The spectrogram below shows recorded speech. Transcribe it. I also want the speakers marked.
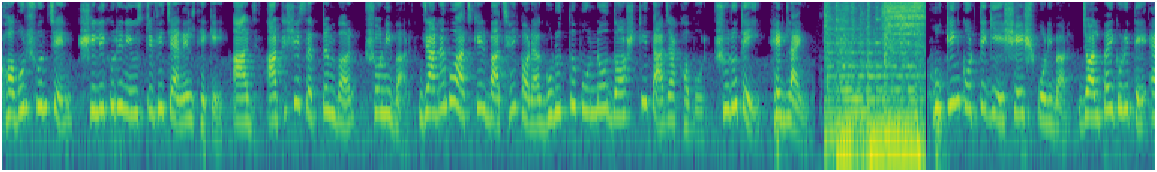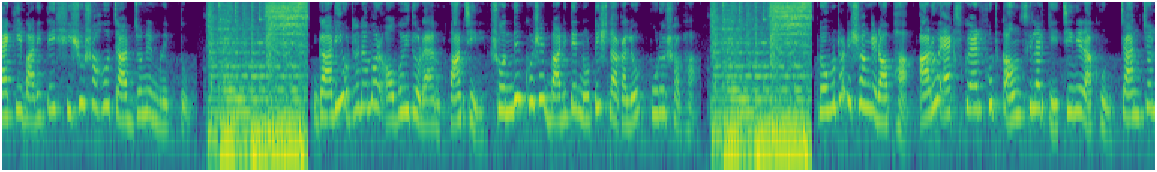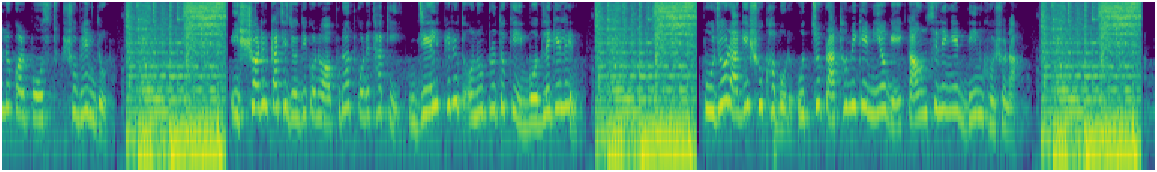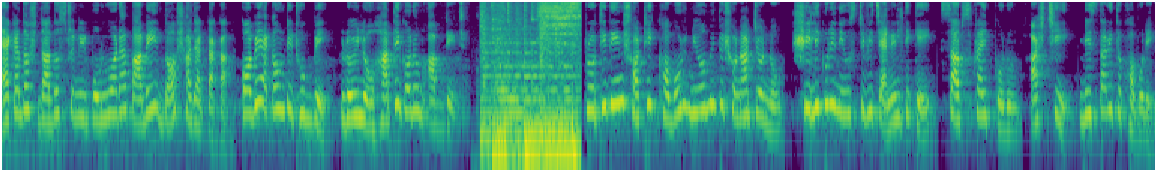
Speaker 1: খবর শুনছেন Siliguri news TV channel থেকে। আজ আঠাশে সেপ্টেম্বর, শনিবার। জানাব আজকের বাছাই করা গুরুত্বপূর্ণ দশটি তাজা খবর। শুরুতেই হেডলাইন। হুকিং করতে গিয়ে শেষ পরিবার। জলপাইগুড়িতে একই বাড়িতে শিশুসহ চারজনের মৃত্যু। গাড়ি ওঠানামার অবৈধ র্যাম্প, পাঁচিল। সন্দীপ ঘোষের বাড়িতে নোটিশ লাগালো পুরসভা। প্রমোটারের সঙ্গে রফা, আরও এক স্কোয়ার ফুট কাউন্সিলরকে চিনে রাখুন, চাঞ্চল্যকর পোস্ট শুভেন্দুর। ঈশ্বরের কাছে যদি কোনো অপরাধ করে থাকি, জেল ফেরত অনুব্রত কি বদলে গেলেন? পুজোর আগে সুখবর, উচ্চ প্রাথমিকে নিয়োগে কাউন্সিলিংয়ের দিন ঘোষণা। একাদশ দ্বাদশ শ্রেণির পড়ুয়ারা পাবে দশ হাজার টাকা। কবে অ্যাকাউন্টে ঢুকবে? রইল হাতে গরম আপডেট। প্রতিদিন সঠিক খবর নিয়মিত শোনার জন্য শিলিগুড়ি নিউজ টিভি চ্যানেলটিকে সাবস্ক্রাইব করুন। আসছি বিস্তারিত খবরে।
